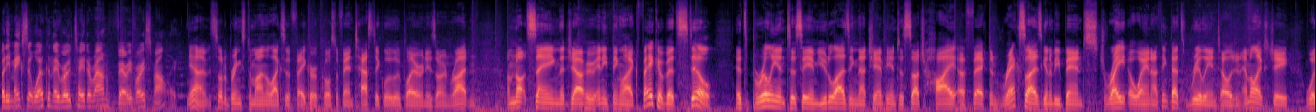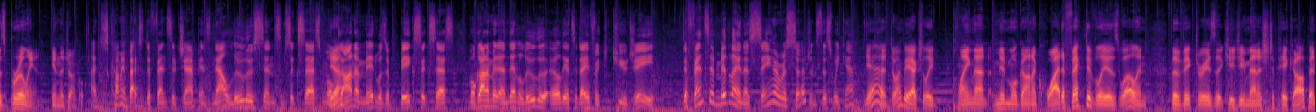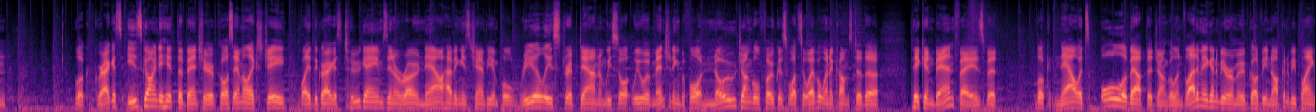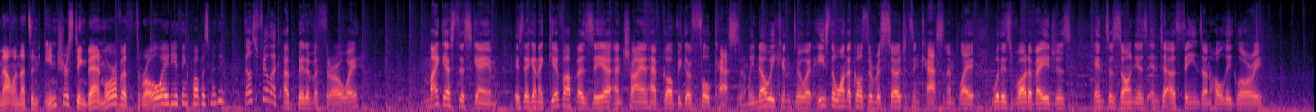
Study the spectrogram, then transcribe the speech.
but he makes it work and they rotate around very, very smartly. Yeah, it sort of brings to mind the likes of Faker, of course, a fantastic Lulu player in his own right. And I'm not saying that Xiaohu anything like Faker, but still, it's brilliant to see him utilizing that champion to such high effect. And Rek'Sai is going to be banned straight away, and I think that's really intelligent. MLXG was brilliant in the jungle. And just coming back to defensive champions, now Lulu's seen some success. Morgana yeah. mid was a big success. Morgana mid and then Lulu earlier today for QG. Defensive mid laners seeing a resurgence this weekend. Yeah, Doinby actually playing that mid Morgana quite effectively as well in the victories that QG managed to pick up. And Look, Gragas is going to hit the bench here. Of course, MLXG played the Gragas two games in a row, now having his champion pool really stripped down. And we saw we were mentioning before, no jungle focus whatsoever when it comes to the pick and ban phase. But look, now it's all about the jungle. And Vladimir going to be removed. GodV not going to be playing that one. That's an interesting ban. More of a throwaway, do you think, Papa Smithy? It does feel like a bit of a throwaway. My guess this game is they're going to give up Azir and try and have GodV go full Kassadin. We know he can do it. He's the one that caused the resurgence in Kassadin play with his Rod of Ages into Zhonya's, into Athene's Unholy Glory.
